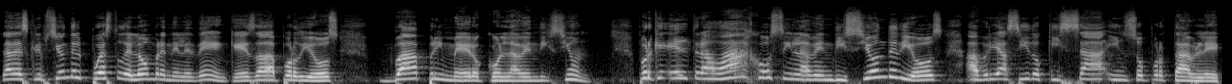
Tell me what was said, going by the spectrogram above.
la descripción del puesto del hombre en el Edén que es dada por Dios, va primero con la bendición. Porque el trabajo sin la bendición de Dios habría sido quizá insoportable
